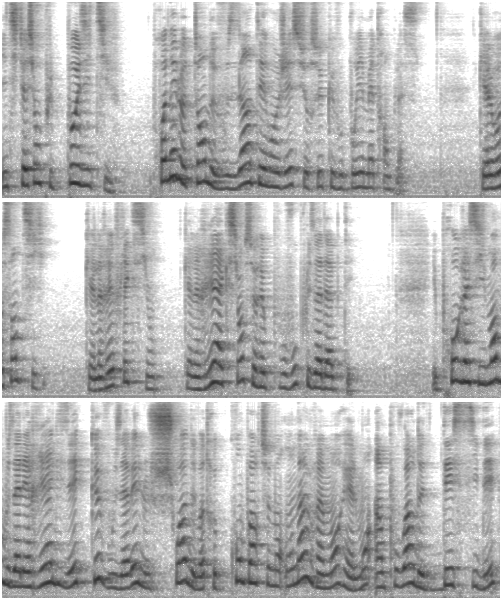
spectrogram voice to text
une situation plus positive. Prenez le temps de vous interroger sur ce que vous pourriez mettre en place. Quel ressenti quelle réflexion, quelle réaction serait pour vous plus adaptée? Et progressivement, vous allez réaliser que vous avez le choix de votre comportement. On a vraiment réellement un pouvoir de décider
